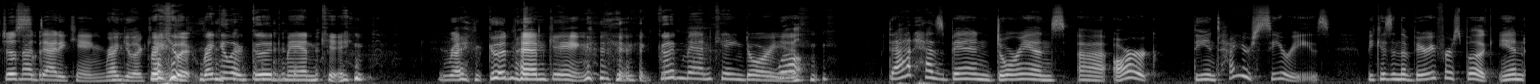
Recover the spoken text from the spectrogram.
Just Not Daddy King, regular King. regular regular good man king. Right? Good man King. good man king Dorian. Well, that has been Dorian's uh, arc the entire series. Because in the very first book, in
